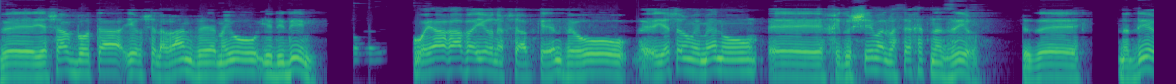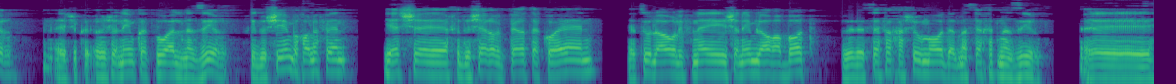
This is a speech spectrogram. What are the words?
וישב באותה עיר של הר"ן, והם היו ידידים. הוא היה רב העיר נחשב, כן, ויש לנו ממנו אה, חידושים על מסכת נזיר, שזה נדיר, אה, שראשונים כתבו על נזיר חידושים, בכל אופן, יש אה, חידושי רבי פרץ הכהן, יצאו לאור לפני שנים לא רבות, וזה ספר חשוב מאוד על מסכת נזיר. אה,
